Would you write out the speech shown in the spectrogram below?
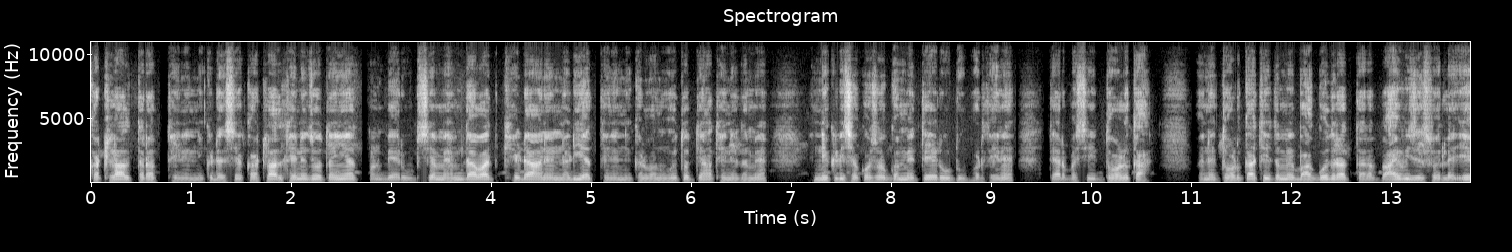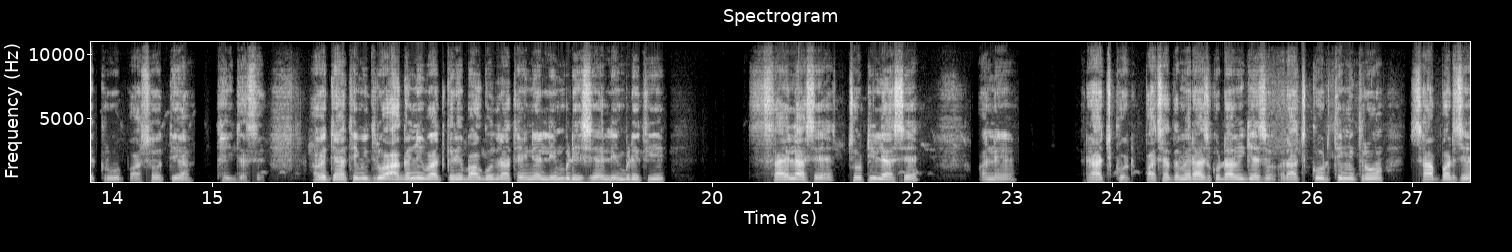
કઠલાલ તરફ થઈને નીકળે છે. કઠલાલ થઈને જો તો અહીંયા પણ બે રૂટ છે. અમદાવાદ, ખેડા અને નડિયાદ થઈને નીકળવાનું હોય તો ત્યાં થઈને તમે નીકળી શકો છો ગમે તે રૂટ ઉપર થઈને. ત્યાર પછી ધોળકા. અને ધોળકાથી તમે બાગોદરા તરફ આવી જશો એટલે એક રૂટ પાછો ત્યાં થઈ જશે. હવે ત્યાંથી મિત્રો આગળની વાત કરીએ, બાગોદરા થઈને લીંબડી છે. લીંબડીથી સાયલા છે, ચોટીલા છે અને રાજકોટ. પાછા તમે રાજકોટ આવી ગયા છો. રાજકોટથી મિત્રો સાપર છે,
